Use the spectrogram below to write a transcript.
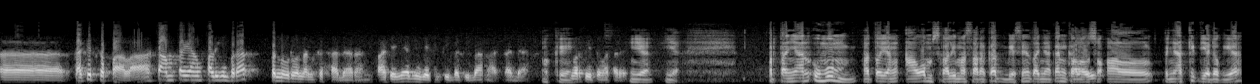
uh, sakit kepala sampai yang paling berat penurunan kesadaran. Pasiennya menjadi tiba-tiba nggak sadar. Okay. Seperti itu Mas Arief. Iya, iya. Pertanyaan umum atau yang awam sekali masyarakat biasanya tanyakan kalau soal penyakit ya dok ya.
